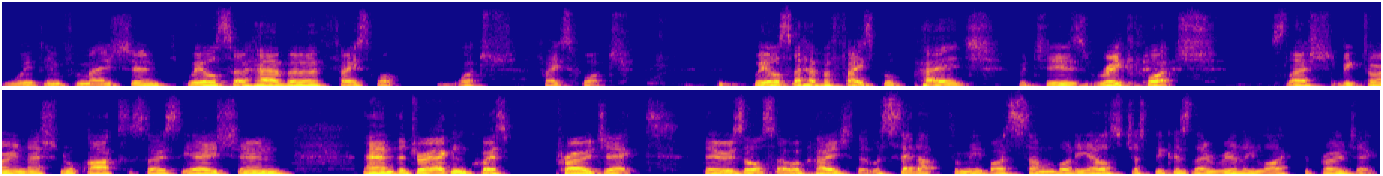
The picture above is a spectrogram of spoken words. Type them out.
with information. We also have a Face Watch, Face Watch. We also have a Facebook page, which is Reef Watch slash Victorian National Parks Association. And the Dragon Quest project there is also a page that was set up for me by somebody else just because they really liked the project.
